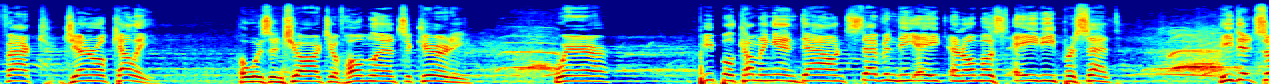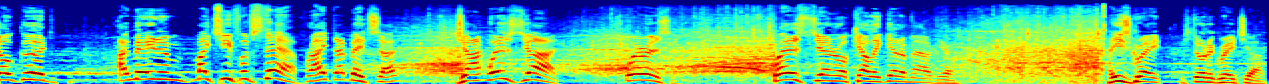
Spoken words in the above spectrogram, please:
In fact, General Kelly, who was in charge of Homeland Security, where people coming in down 78 and almost 80 percent. He did so good, I made him my chief of staff, right? That made sense. John, where's John? Where is he? Where's General Kelly? Get him out here. He's great. He's doing a great job.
